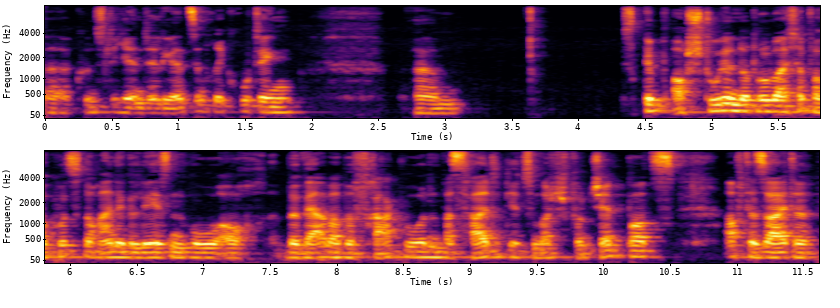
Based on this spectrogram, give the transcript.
Äh, künstliche Intelligenz im Recruiting. Ähm, es gibt auch Studien darüber. Ich habe vor kurzem noch eine gelesen, wo auch Bewerber befragt wurden, was haltet ihr zum Beispiel von Chatbots auf der Seite?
